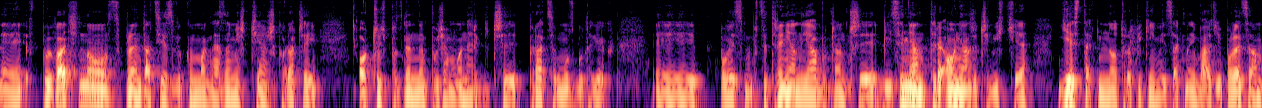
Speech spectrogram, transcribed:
e, wpływać. No, suplementację zwykłym magnezem jest ciężko raczej odczuć pod względem poziomu energii czy pracy mózgu, tak jak powiedzmy cytrynian, jabłczan czy glicynian. Treonian rzeczywiście jest takim nootropikiem, więc jak najbardziej polecam.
